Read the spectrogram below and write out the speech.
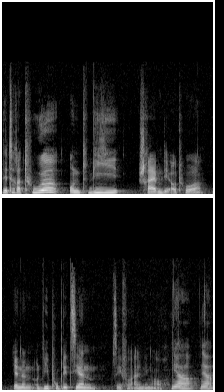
Literatur und wie schreiben die AutorInnen und wie publizieren sie vor allen Dingen auch. Ja, ja.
